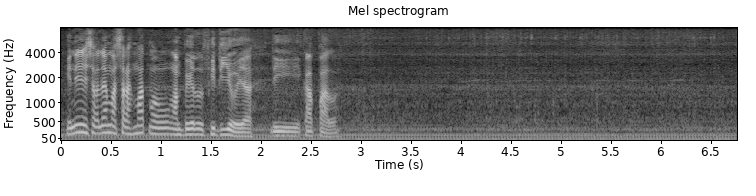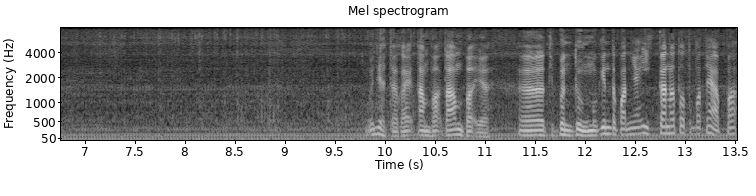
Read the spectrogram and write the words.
Ini soalnya Mas Rahmat mau ngambil video ya di kapal. Oh, Ini ada kayak tambak-tambak ya e, di bendung. Mungkin tempatnya ikan atau tempatnya apa?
